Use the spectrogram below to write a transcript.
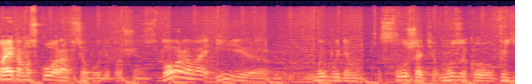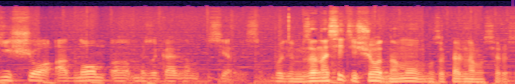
Поэтому скоро все будет очень здорово, и э, мы будем слушать музыку в еще одном э, музыкальном сервисе. Будем заносить еще одному музыкальному сервису.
